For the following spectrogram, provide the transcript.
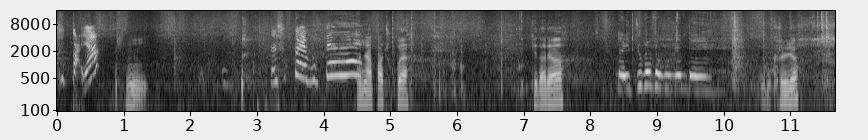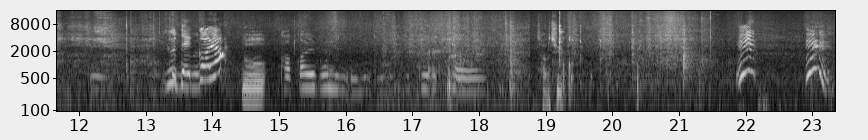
숟가야? 응. 나 숟가 해볼게. 아니 아빠 줄 거야. 기다려. 나 이쪽에서 보는데. 그럴려? 이거 내 거야? 어, 가까이 보니 너무 재밌을 것 같아. 자? 응! 응!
